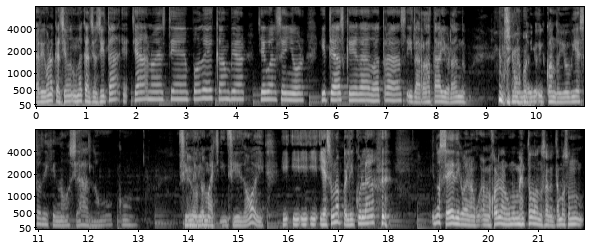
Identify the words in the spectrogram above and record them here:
Había una canción, una cancioncita, eh, ya no es tiempo de cambiar, llegó el Señor y te has quedado atrás y la raza estaba llorando. y cuando yo vi eso dije, no seas loco sí, me dio machín, sí, ¿no? Y, es una película, no sé, digo, a lo mejor en algún momento nos aventamos un,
